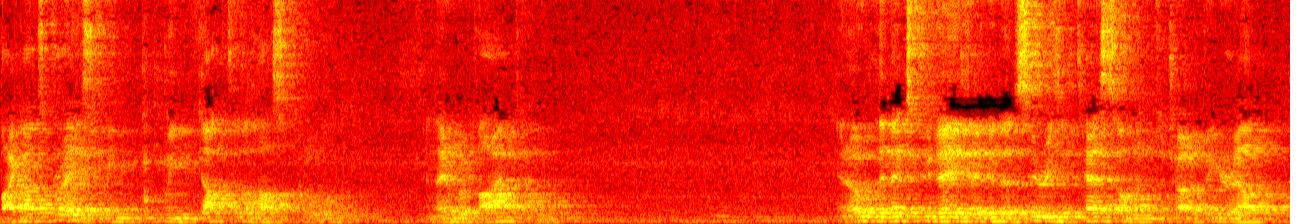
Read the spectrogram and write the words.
By God's grace, we, we got to the hospital, and they revived him. And over the next few days, they did a series of tests on him to try to figure out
